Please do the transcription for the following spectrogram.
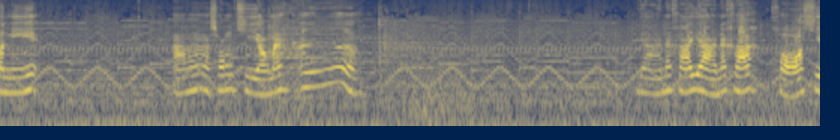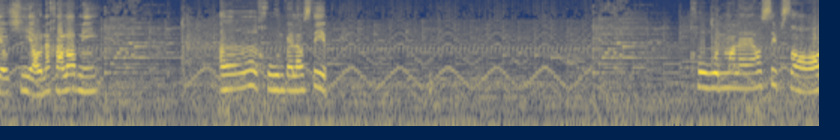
วันนี้อ่าช่องเขียวไหมเออ อย่านะคะ อย่านะคะ ขอเขียวเขียวนะคะ รอบนี้ เออ คูณไปแล้วสิบคูณมาแล้วสิบสอง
